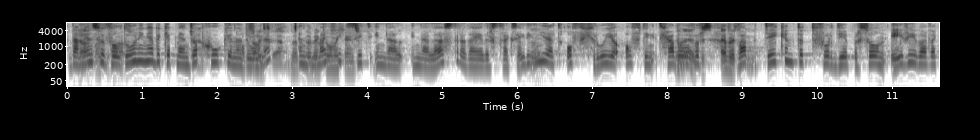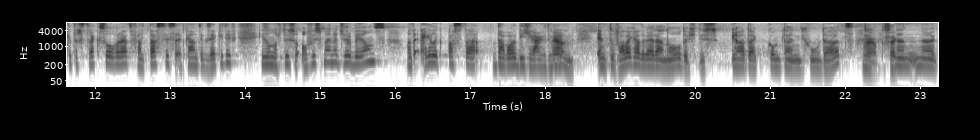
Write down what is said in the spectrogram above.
Dat Ja, mensen voldoening hebben, ik heb mijn job goed kunnen Absoluut, doen. Hè? ja. Dat- en de magic zit in dat, in dat luisteren dat je er straks zegt. Ik denk niet dat of groeien of dingen... Het gaat Nee, nee, over het wat betekent het voor die persoon. Evi, waar dat ik het er straks over had, fantastisch account executive, is ondertussen office manager bij ons. Want eigenlijk past dat, dat wou die graag doen. Ja. En toevallig hadden wij dat nodig. Dus ja, dat komt dan goed uit. Ja, perfect. Een, een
